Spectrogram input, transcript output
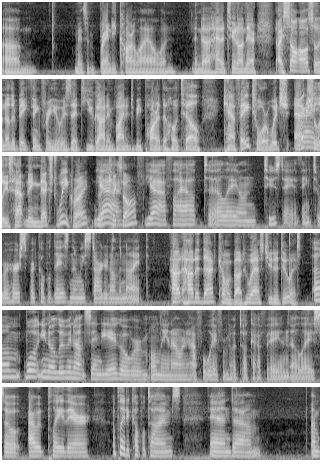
um, mentioned Brandi Carlile and and uh, had a tune on there. I saw also another big thing for you is that you got invited to be part of the Hotel Cafe tour, which actually Right. is happening next week, right? yeah, That kicks off. Yeah, I fly out to LA on Tuesday, I think, to rehearse for a couple days, and then we started on the 9th. How, how did that come about? Who asked you to do it? Um, well, you know, living out in San Diego, we're only an hour and a half away from Hotel Cafe in LA. So I would play there. I played a couple times, and um, I'm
